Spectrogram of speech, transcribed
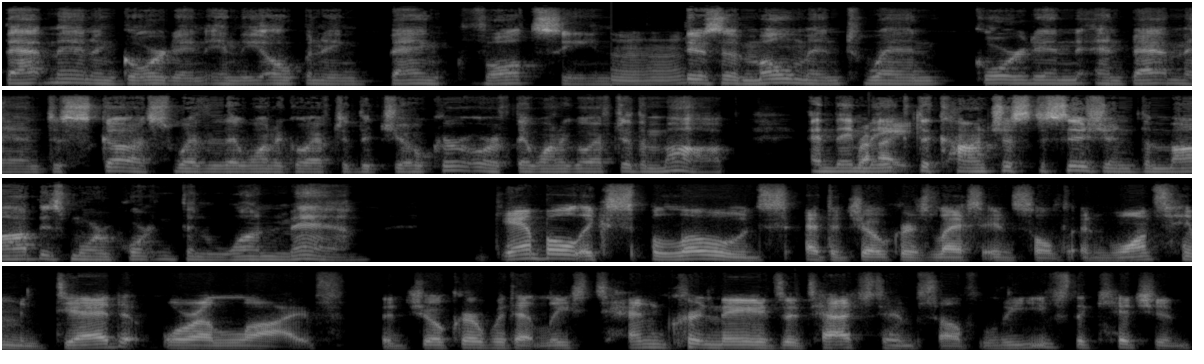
Batman and Gordon in the opening bank vault scene, Mhm. there's a moment when Gordon and Batman discuss whether they want to go after the Joker or if they want to go after the mob. And they Right. make the conscious decision the mob is more important than one man. Gamble explodes at the Joker's last insult and wants him dead or alive. The Joker, with at least 10 grenades attached to himself, leaves the kitchen,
